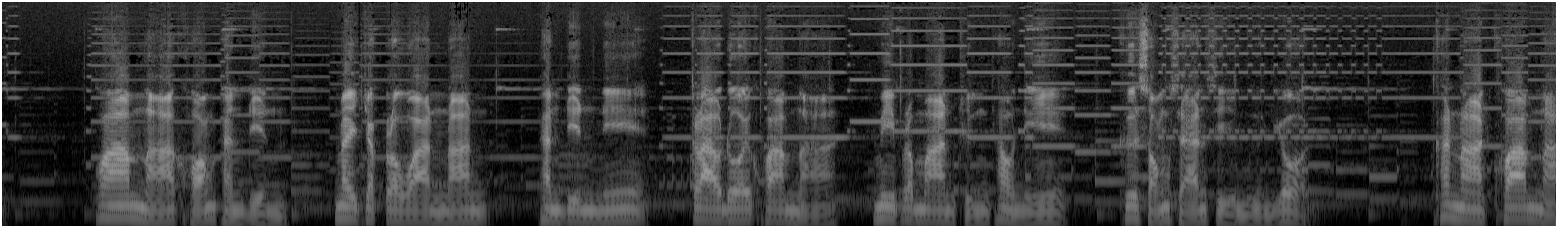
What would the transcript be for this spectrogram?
ชน์ ความหนาของแผ่นดิน ในจักรวาลนนั้น แผ่นดินนี้ กล่าวโดยความหนามีประมาณถึงเท่านี้ คือสองแสนสี่หมื่นโยชน์ขนาดความหนา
